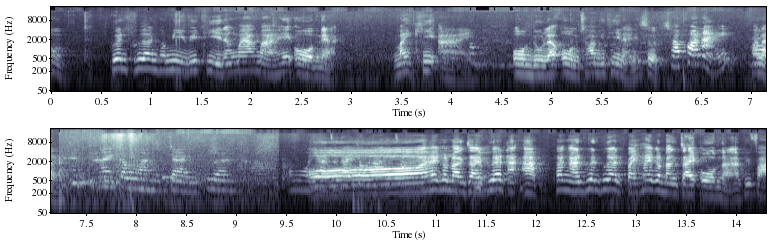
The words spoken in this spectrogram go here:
ม เพื่อนเพื่อนๆเขามีวิธีตั้งมากมายให้โอมเนี่ย ไม่ขี้อาย โอมดูแล้วโอมชอบวิธีไหนที่สุดชอบข้อไหน ข้อไหน ให้กำลังใจเพื่อนค่ะโอ้อยากจะได้กำลังใจอ๋อให้กำลังใจเพื่อนอะอะถ้างั้นเพื่อนเพื่อนๆไปให้กำลังใจโอมหน่อยอะพี่ฟ้า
